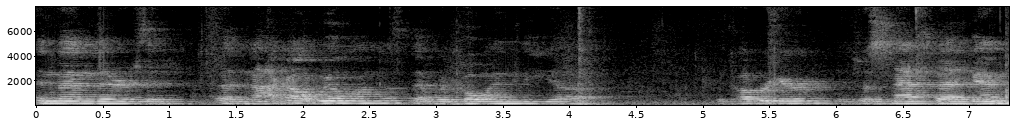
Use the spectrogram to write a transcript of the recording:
And then there's a, a knockout wheel on this that would go in the, uh, the cover here, it just snaps back in.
